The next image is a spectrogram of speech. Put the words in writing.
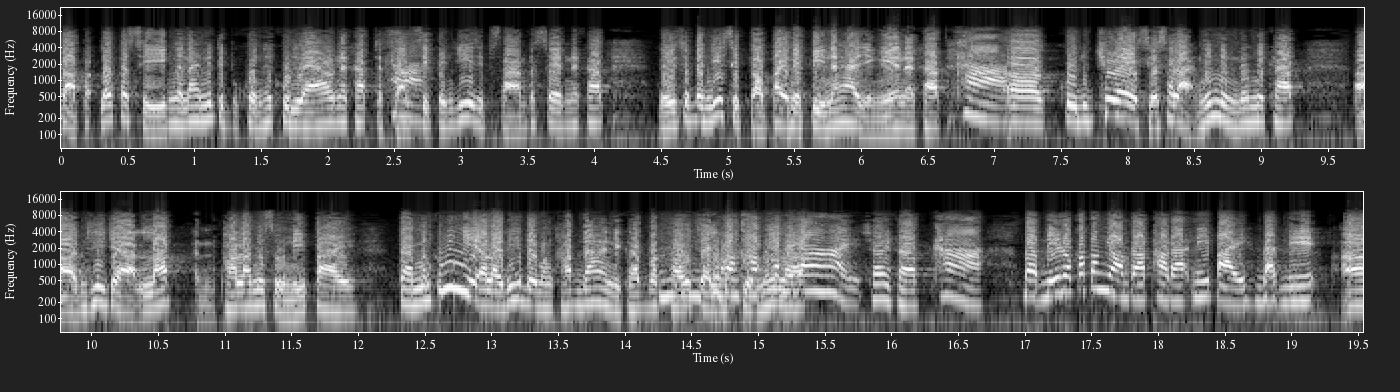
ปรับลดภาษีเงินได้นิติบุคคลให้คุณแล้วนะครับ จาก ค่ะ 30 เป็น 23เปอร์เซ็นต์นะครับ หรือจะเป็น 20 ต่อไปในปีหน้าอย่างเงี้ยนะครับ ค่ะเอ่อคุณช่วยเสียสละนิดหนึ่งได้ไหมครับเอ่อที่จะรับภาระในส่วนนี้ไป แต่มันก็ไม่มีอะไรที่จะไปบังคับได้นี่ครับ ว่าเขาจะคือรับับงหรืคับอไม่เขารัไม่บได้ใช่ครับ ค่ะ แบบนี้เราก็ต้องยอมรับภาระหนี้ไปแบบนี้อ่า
